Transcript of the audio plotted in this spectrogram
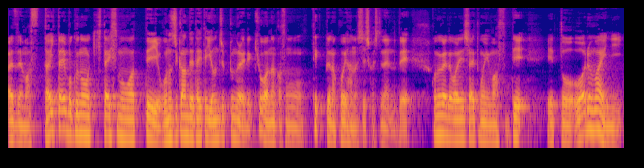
ありがとうございます。大体僕の聞きたい質問終わって、この時間で大体40分ぐらいで、今日はなんかその、テックな濃い話しかしてないので、このぐらいで終わりにしたいと思います。で、えっと、終わる前に、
